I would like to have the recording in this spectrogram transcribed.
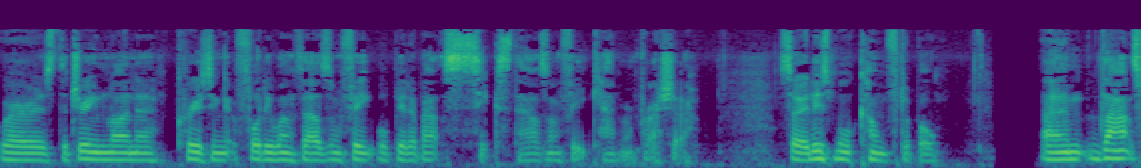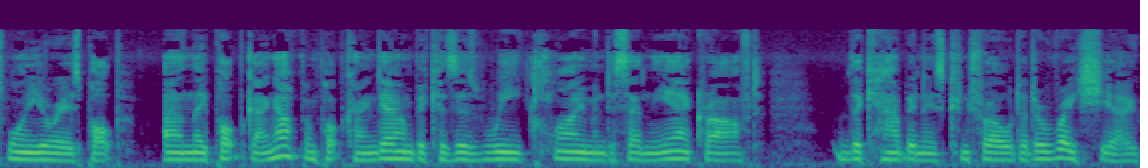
whereas the Dreamliner cruising at 41,000 feet will be at about 6,000 feet cabin pressure. So it is more comfortable. Um, that's why your ears pop. And they pop going up and pop going down because as we climb and descend the aircraft, the cabin is controlled at a ratio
